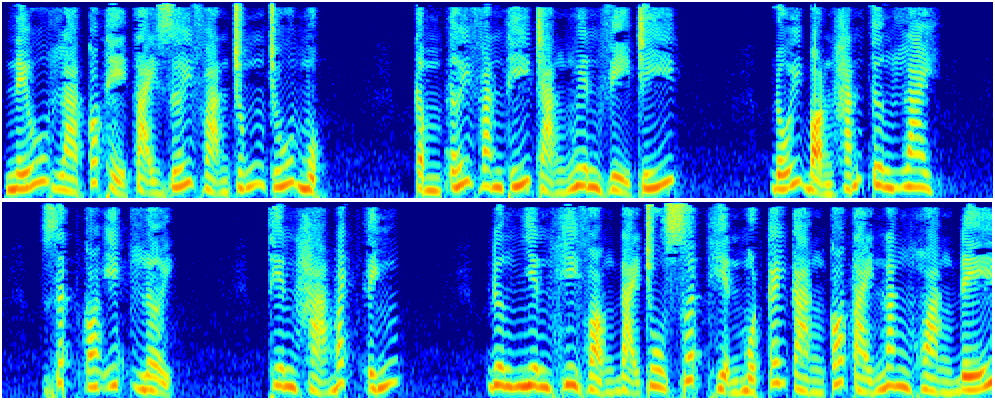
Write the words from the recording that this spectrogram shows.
Nếu là có thể tại dưới vạn chúng chú mục. Cầm tới văn thí trạng nguyên vị trí. Đối bọn hắn tương lai. Rất có ít lợi. Thiên hạ bách tính. Đương nhiên hy vọng đại chu xuất hiện một cái càng có tài năng hoàng đế.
